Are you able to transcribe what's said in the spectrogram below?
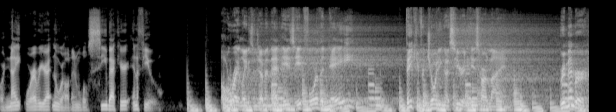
or night wherever you're at in the world and we'll see you back here in a few. All right, ladies and gentlemen, that is it for the day. Thank you for joining us here at His Hard Line. Remember,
